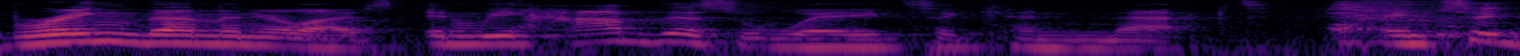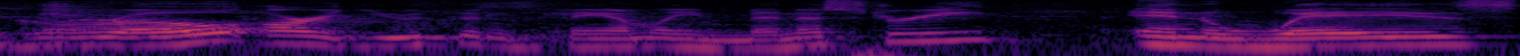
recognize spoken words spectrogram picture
bring them in your lives. And we have this way to connect and to grow our youth and family ministry in ways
